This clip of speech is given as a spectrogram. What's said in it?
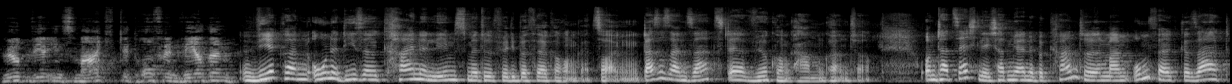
würden wir ins Markt getroffen werden. Wir können ohne Diesel keine Lebensmittel für die Bevölkerung erzeugen. Das ist ein Satz, der Wirkung haben könnte. Und tatsächlich hat mir eine Bekannte in meinem Umfeld gesagt,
